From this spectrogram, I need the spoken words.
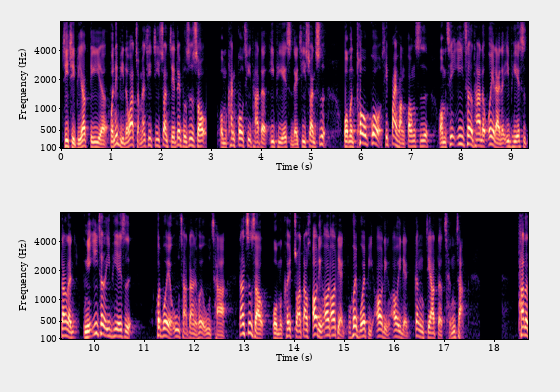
机器比较低的本利比的话，怎么样去计算？绝对不是说我们看过去它的 EPS 来计算是。我们透过去拜访公司，我们去预测它的未来的 EPS。当然，你预测 EPS 会不会有误差？当然会有误差，但至少我们可以抓到二零二二年会不会比二零二一年更加的成长？它的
